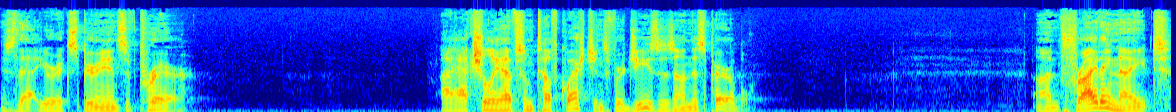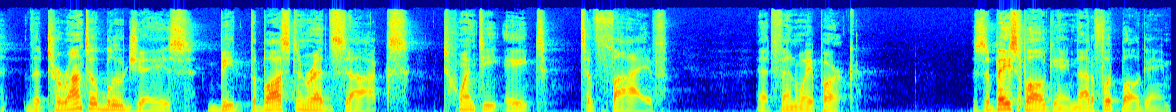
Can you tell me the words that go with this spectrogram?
Is that your experience of prayer? I actually have some tough questions for Jesus on this parable. On Friday night, the Toronto Blue Jays beat the Boston Red Sox 28 to 5 at Fenway Park. This is a baseball game, not a football game.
